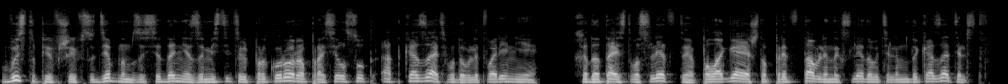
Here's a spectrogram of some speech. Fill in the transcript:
Выступивший в судебном заседании заместитель прокурора просил суд отказать в удовлетворении ходатайства следствия, полагая, что представленных следователем доказательств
